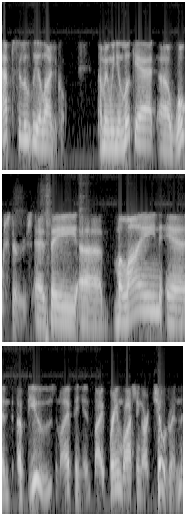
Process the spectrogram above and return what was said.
absolutely illogical. I mean, when you look at uh, wokesters as they uh, malign and abuse, in my opinion, by brainwashing our children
